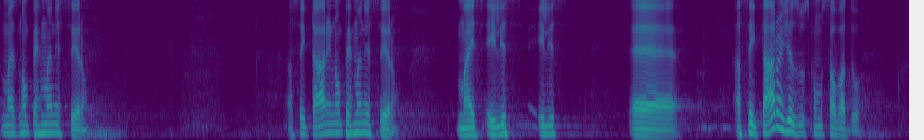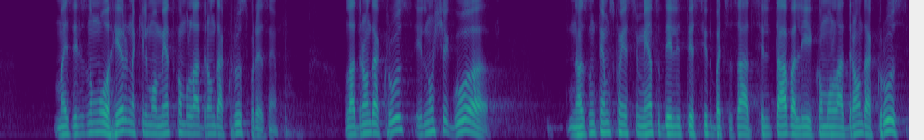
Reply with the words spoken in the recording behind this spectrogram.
mas não permaneceram. Aceitaram e não permaneceram. Mas eles, eles é, aceitaram Jesus como Salvador. Mas eles não morreram naquele momento como o ladrão da cruz, por exemplo. O ladrão da cruz, ele não chegou a nós não temos conhecimento dele ter sido batizado. Se ele estava ali como um ladrão da cruz,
